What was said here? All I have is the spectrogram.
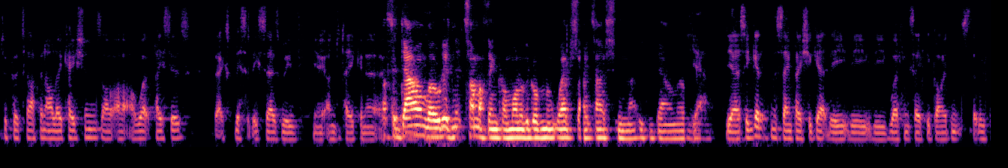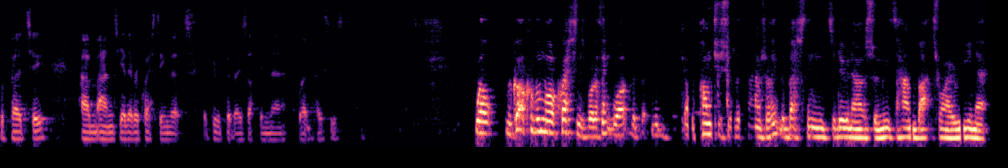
to put up in our locations, our, our, our workplaces that explicitly says we've you know, undertaken a. That's a download, isn't it, Tom? I think on one of the government websites, I've seen that you can download. Yeah, yeah. So you get it from the same place you get the the, the working safely guidance that we've referred to, um, and yeah, they're requesting that that people put those up in their workplaces. Well, we've got a couple more questions, but I think what the, the, I'm conscious of the time, so I think the best thing to do now is for me to hand back to Irina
